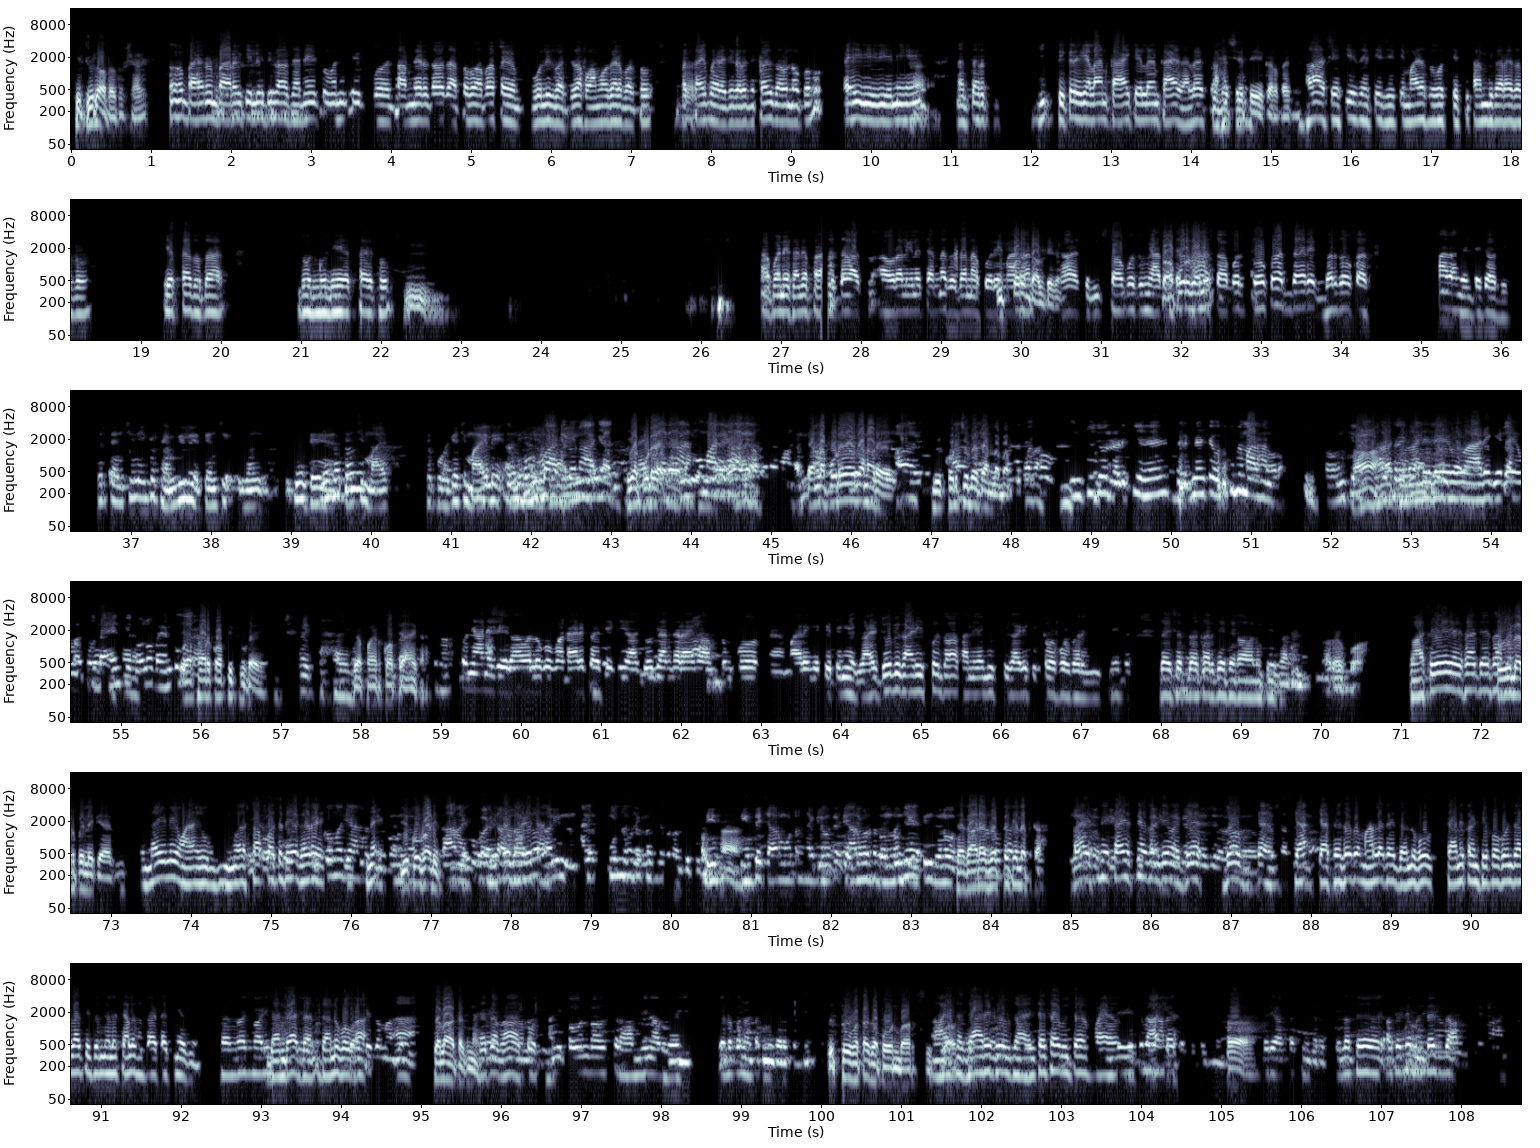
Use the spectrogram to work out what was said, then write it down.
कितीला होता तो शाळेत. हो, बाहेरून बारावी केली होती त्याने तो म्हणे ब- जामनेर जाऊ जातो बाबा पोलीस भरतीचा फॉर्म वगैरे भरतो. पण काही भरायची गरज नाही. काही जाऊ नको. काही हे- हे नाही. हे. नंतर जी- तिकडे गेला आणि काय केलं आणि काय झालं. तुम्ही काय- शेती करताय का? हा शेती शेती शेती. माझ्यासोबत शेती काम बी करायचा तो. एकटाच होता. दोन मुली एकटा येतो. हम्म. आपण एखाद्या प्रांतात आवराला गेलं त्यांना सुद्धा नको. रे इथपर्यंत आलते का? हा तुम्ही Stop वर झालं? स्टॉपवर चौकात डायरेक्ट भर चौकात. मारा त्याच्यावरती. तर त्यांची नाही का फॅमिली आहे. त्यांची ते त्यांची माय त्या पोरग्याची मायले आणि या पुढे. त्यांना पुढे देणार आहे. ही. खुर्ची दे त्यांना बघ जो लड़की है प्रेग्नेंट है उसको भी मारहान हुआ। उनकी हाँ, लड़की हाँ, pregnant मारे है, गए, वो मारे गेले वो तो बहन की दोनों बहन को एफ आय आर कॉपी कुठे आहे एफ आय आर कॉपी आहे का तो नहीं आने देगा वो लोगों को डायरेक्ट कहते कि आज जो भी अंदर आएगा हम तुमको अ, मारेंगे पीटेंगे गाड़ी जो भी गाड़ी इसको दवा खाने जाएगी उसकी गाड़ी की तोड़ फोड़ करेंगे। नहीं तो दहशत कर देते गाँव वालों के साथ अरे बुवा. वहाँ से ऐसा जैसा टू व्हीलर पे लेके आए थे. नहीं नहीं वहाँ स्टॉप पास घर है। नहीं इको गाडी। इको. आणि नंतर मोटरसायकल तीन हा. तीन ते चार मोटरसायकल होते त्याच्यावर दोन दोन तीन तीन जण होते त्या गाड्या जप्त केल्यात का? काहीच नाही काहीच नाही अजून ते म्हणजे जो त्या- कॅफेचा जो मालक आहे धनुभाऊ त्याने कंठी पकडून त्याला तिथून नेला त्याला सुद्धा अटक नाही अजून धनराज धन- धनुभाऊ हा. हा त्याला अटक नाही। त्याचा भाव तो. आणि पवन भाव तर आमने आरोपी त्याला पण अटक नाही करत होते. तो होता का पवन बार? direct त्याचा विचार पाय- हा. तरी अटक नाही करत. त्याला ते आता ते म्हणतात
